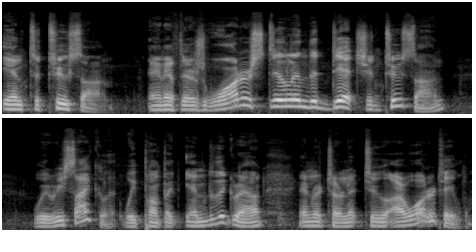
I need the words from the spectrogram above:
into Tucson. And if there's water still in the ditch in Tucson, we recycle it. We pump it into the ground and return it to our water table.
